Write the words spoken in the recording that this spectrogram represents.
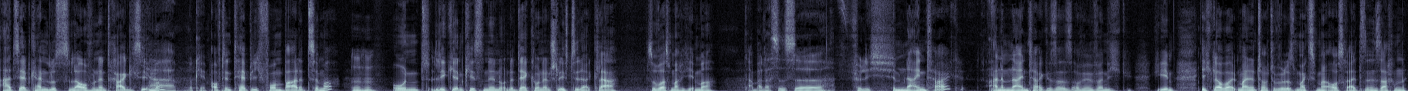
hat sie halt keine Lust zu laufen und dann trage ich sie immer Ja, okay. auf den Teppich vorm Badezimmer Mhm. und lege ihr ein Kissen hin und eine Decke und dann schläft sie da. Klar, sowas mache ich immer. Aber das ist äh, völlig. Im Nein-Tag? An einem Nein-Tag ist das auf jeden Fall nicht ge- gegeben. Ich glaube halt, meine Tochter würde es maximal ausreizen, in Sachen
